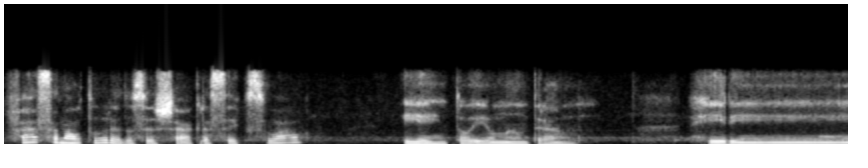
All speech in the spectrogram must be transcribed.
faça na altura do seu chakra sexual e entoie o mantra Hirim.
